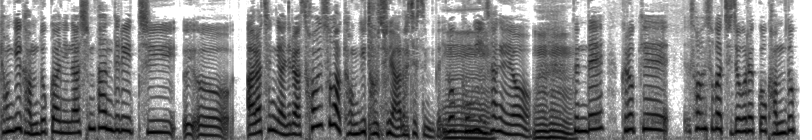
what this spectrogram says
경기 감독관이나 심판들이 지 어, 알아챈 게 아니라 선수가 경기 도중에 알아챘습니다. 이거 음. 공이 이상해요. 음흠. 근데 그렇게 선수가 지적을 했고 감독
